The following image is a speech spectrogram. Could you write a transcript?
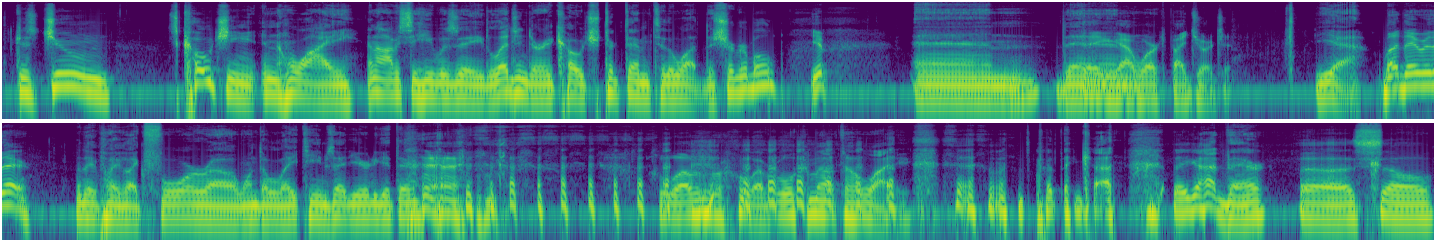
Because June is coaching in Hawaii, and obviously he was a legendary coach. Took them to the what? The Sugar Bowl. Yep. And then they got worked by Georgia. Yeah, but they were there. They played like four uh, one double A teams that year to get there. whoever, whoever will come out to Hawaii, but they got they got there. Uh, so.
